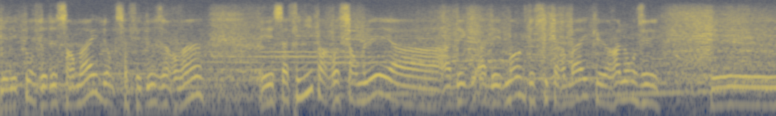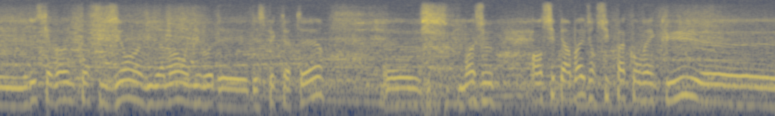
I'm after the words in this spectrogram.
Il y a des courses de 200 miles, donc ça fait 2h20. Et ça finit par ressembler à, des, manches de superbike rallongées. Il risque d'y avoir une confusion évidemment au niveau des, spectateurs. Euh, moi, je, en superbike, j'en suis pas convaincu. Euh,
